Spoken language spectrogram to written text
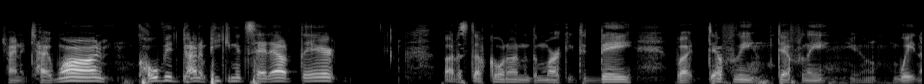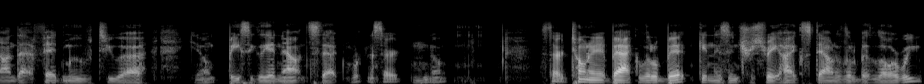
China-Taiwan. COVID kind of peeking its head out there a lot of stuff going on in the market today, but definitely, definitely, you know, waiting on that Fed move to, uh, you know, basically announce that we're going to start, you know, start toning it back a little bit, getting this interest rate hikes down a little bit lower. We,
